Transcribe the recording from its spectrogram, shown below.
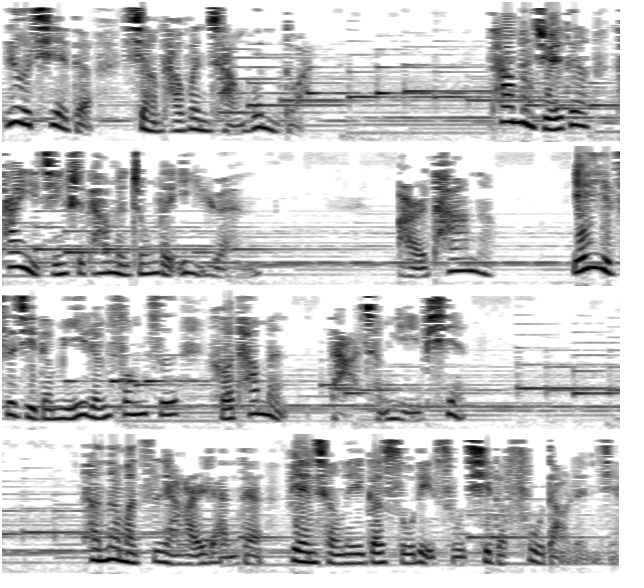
热切地向她问长问短。他们觉得她已经是他们中的一员，而她呢，也以自己的迷人风姿和他们打成一片。他那么自然而然的变成了一个俗里俗气的妇道人家。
